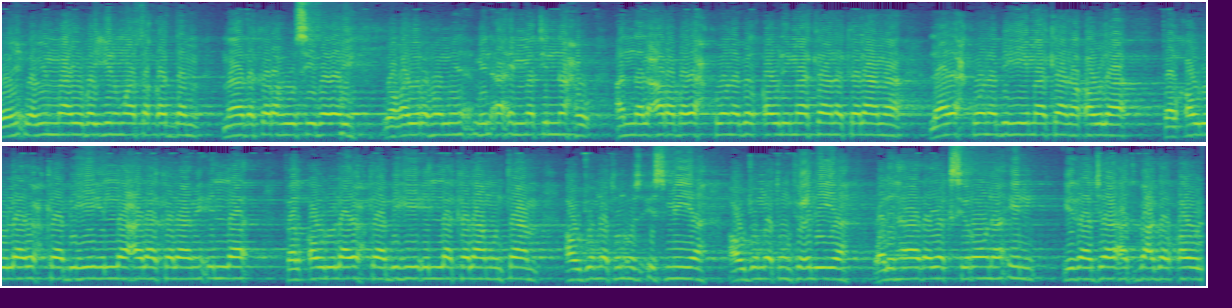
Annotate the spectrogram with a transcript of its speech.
ومما يبين ما تقدم ما ذكره سيبويه وغيره من أئمة النحو أن العرب يحكون بالقول ما كان كلاما لا يحكون به ما كان قولا فالقول لا يحكى به إلا على كلام إلا فالقول لا يحكى به إلا كلام تام أو جملة اسمية أو جملة فعلية ولهذا يكسرون إن إذا جاءت بعد القول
